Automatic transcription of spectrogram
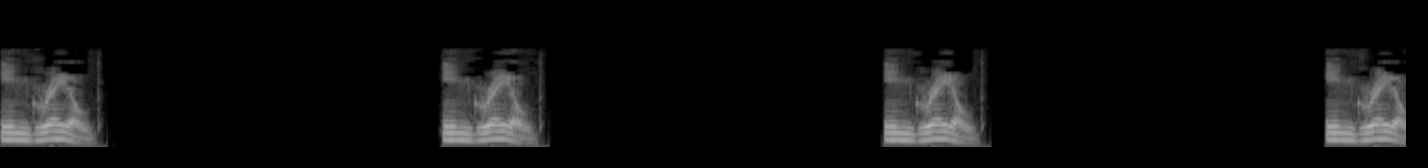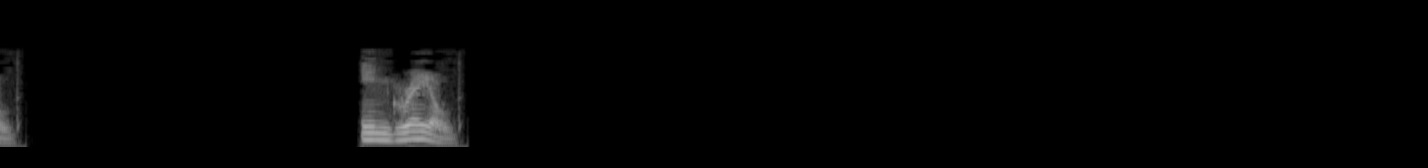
engrailed. Engrailed. Engrailed. Engrailed. Engrailed.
